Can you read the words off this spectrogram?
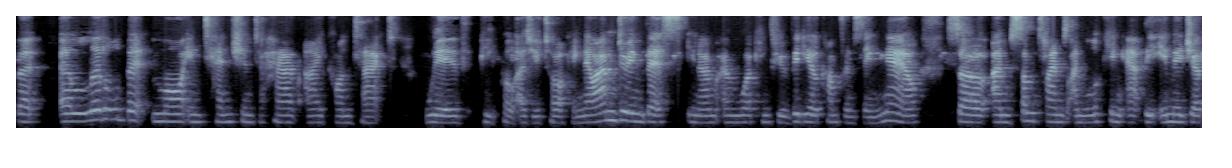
but a little bit more intention to have eye contact with people as you're talking. Now I'm doing this, you know, I'm, I'm, working through video conferencing now. So I'm sometimes I'm looking at the image of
